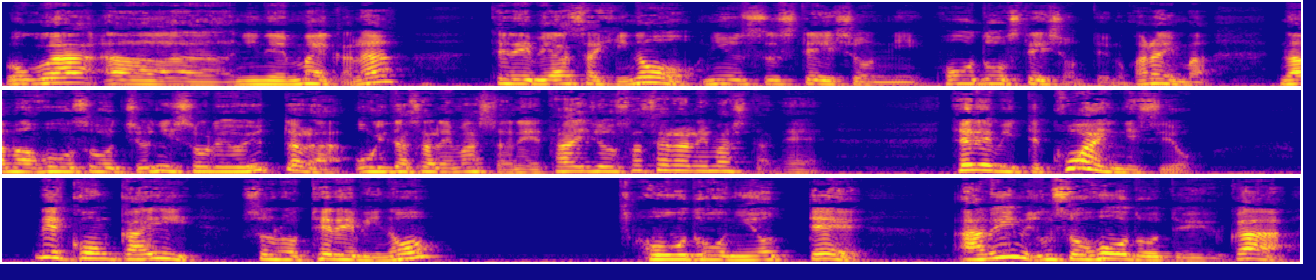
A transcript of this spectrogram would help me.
僕は、あ2年前かな、テレビ朝日のニュースステーションに、報道ステーションっていうのかな、今、生放送中にそれを言ったら追い出されましたね。退場させられましたね。テレビって怖いんですよ。で、今回、そのテレビの報道によって、ある意味嘘報道というか、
